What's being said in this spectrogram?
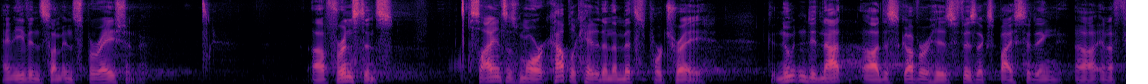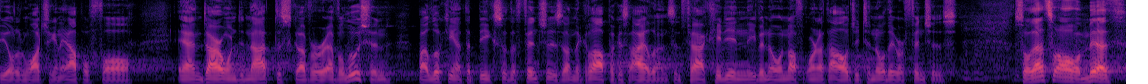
and even some inspiration. Uh, for instance, science is more complicated than the myths portray. Newton did not uh, discover his physics by sitting uh, in a field and watching an apple fall, and Darwin did not discover evolution by looking at the beaks of the finches on the Galapagos Islands. In fact, he didn't even know enough ornithology to know they were finches. So that's all a myth,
